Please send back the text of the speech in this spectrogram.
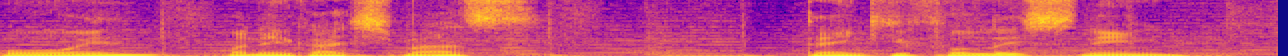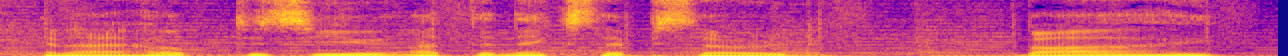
応援お願いします。Thank you for listening. and I hope to see you at the next episode. Bye!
